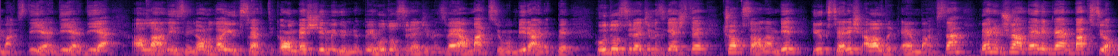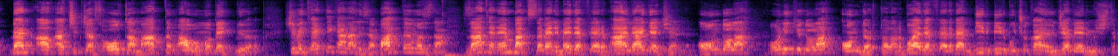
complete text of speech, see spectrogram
Mbox diye diye diye Allah'ın izniyle onu da yükselttik. 15-20 günlük bir hudu sürecimiz veya maksimum bir aylık bir hudu sürecimiz geçti. Çok sağlam bir yükseliş aldık Mbox'tan. Benim şu anda elimde Mbox yok. Ben açıkçası oltamı attım avumu bekliyorum. Şimdi teknik analize baktığımızda zaten Mbox'ta benim hedeflerim hala geçerli. 10 dolar, 12 dolar, 14 dolar. Bu hedefleri ben 1-1,5 ay önce vermiştim.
